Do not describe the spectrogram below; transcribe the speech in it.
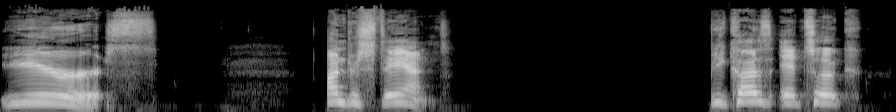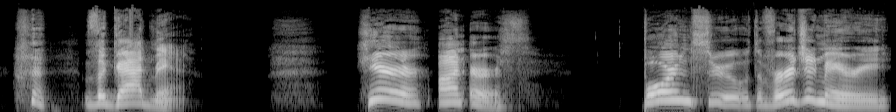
years, understand, because it took the God man here on earth, born through the Virgin Mary,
